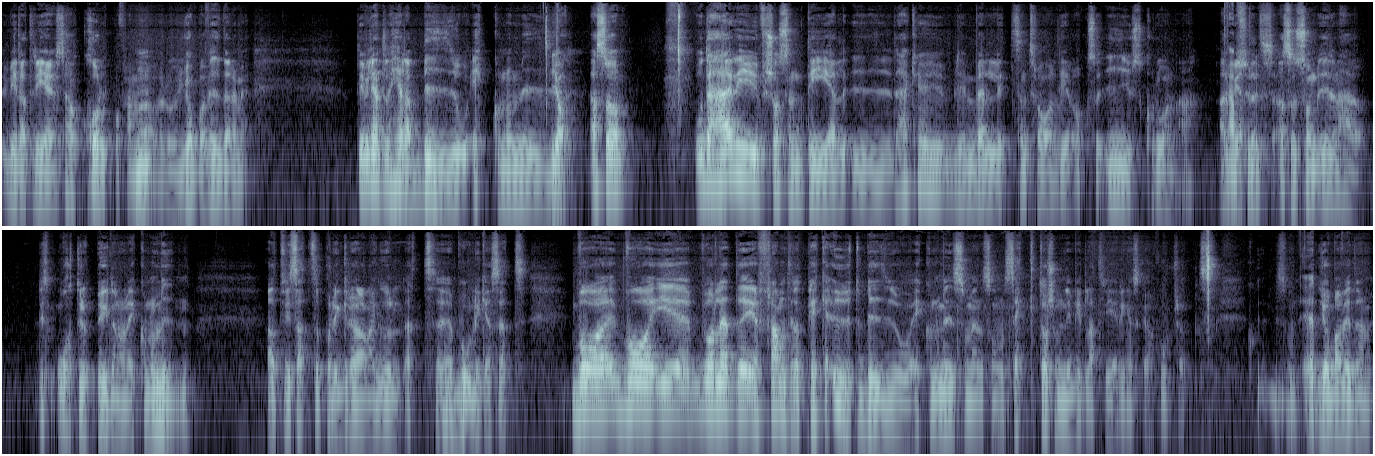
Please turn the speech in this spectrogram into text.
vill att regeringen ska ha koll på framöver och jobba vidare med. Det är väl egentligen hela bioekonomi. Ja. Alltså, och det här är ju förstås en del i, det här kan ju bli en väldigt central del också i just corona-arbetet. Absolut. Alltså som i den här liksom, återuppbyggnaden av ekonomin. Att vi satsar på det gröna guldet eh, Mm. på olika sätt. Vad, vad, är, vad ledde er fram till att peka ut bioekonomi som en sån sektor som ni vill att regeringen ska fortsätta jobba vidare med?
